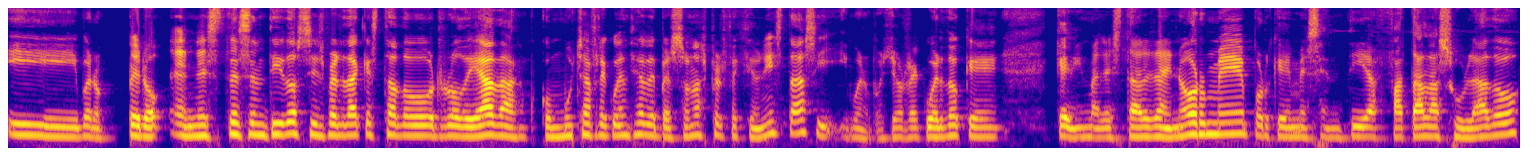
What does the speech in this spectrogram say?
Y bueno, pero en este sentido sí es verdad que he estado rodeada con mucha frecuencia de personas perfeccionistas y, bueno, pues yo recuerdo que, que, mi malestar era enorme porque me sentía fatal a su lado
